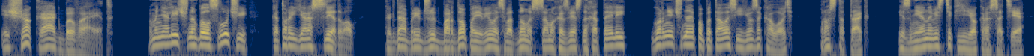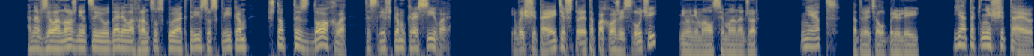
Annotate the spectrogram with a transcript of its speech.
«Еще как бывает. У меня лично был случай, который я расследовал. Когда Бриджит Бардо появилась в одном из самых известных отелей, горничная попыталась ее заколоть. Просто так. Из ненависти к ее красоте. Она взяла ножницы и ударила французскую актрису с криком «Чтоб ты сдохла! Ты слишком красива!» «И вы считаете, что это похожий случай?» — не унимался менеджер. «Нет», — ответил Брюлей. «Я так не считаю.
